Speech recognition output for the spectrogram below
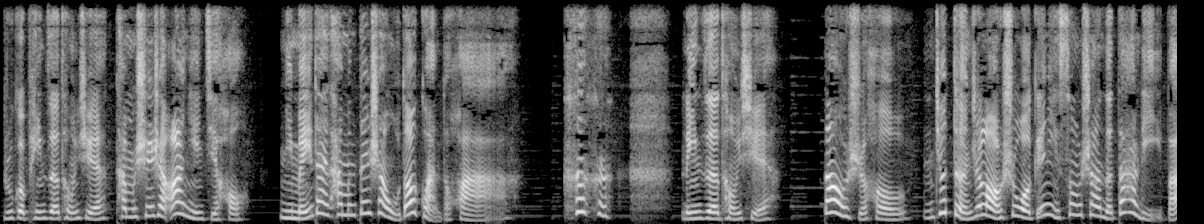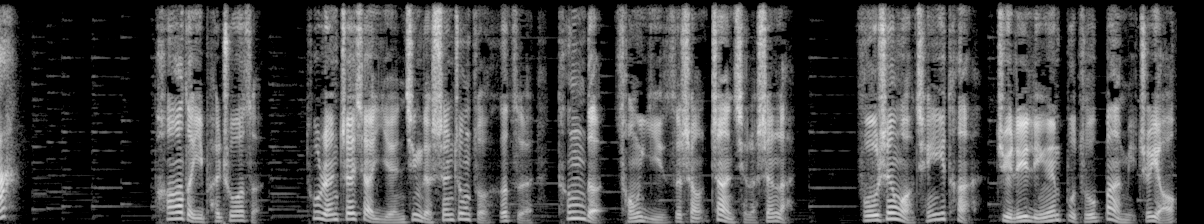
如果平泽同学他们升上二年级后，你没带他们登上武道馆的话，哼哼，林泽同学，到时候你就等着老师我给你送上的大礼吧。啪的一拍桌子。突然摘下眼镜的山中佐和子腾的从椅子上站起了身来，俯身往前一探，距离林恩不足半米之遥。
